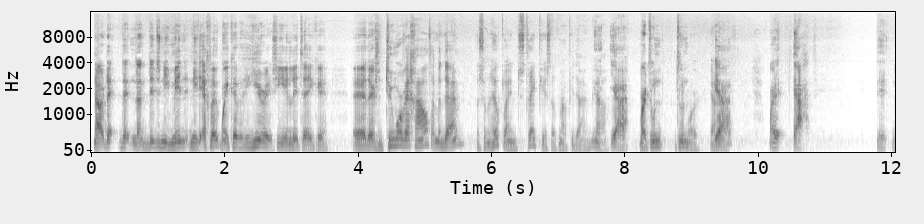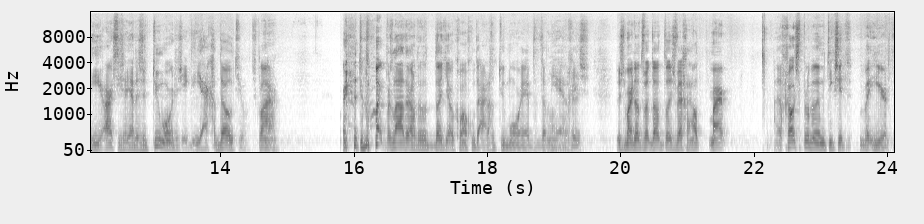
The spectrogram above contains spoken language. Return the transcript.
nou, de, de- nou, dit is niet, min, niet echt leuk, maar ik heb hier zie je een litteken. Eh, er is een tumor weggehaald aan mijn duim. Dat is een heel klein streepje is dat maar op je duim. Ja. Ja, maar toen... toen Tumor, ja. ja. maar ja, die arts die zei, ja, dat is een tumor. Dus ik denk, ja, ik ga dood, joh. Het is klaar. Maar toen kwam ik pas later achter dat, dat je ook gewoon goed aardige tumor hebt. Dat dat niet Oh, erg is. Dus, maar dat, dat is weggehaald. Maar de grootste problematiek zit hier.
